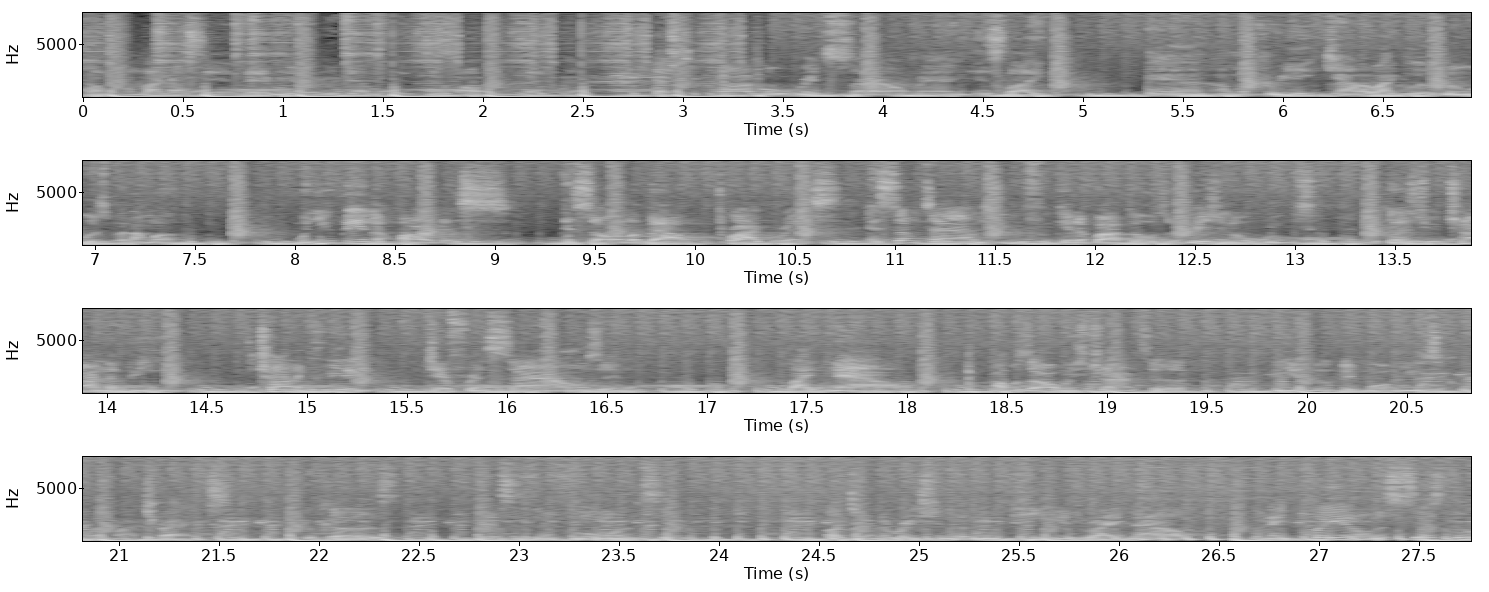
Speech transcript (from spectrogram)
come from like I said, Larry Heard. That was just always that, that Chicago rich sound, man. It's like, man, I'm gonna create kind of like Lil Louis, but I'm a when you being an artist, it's all about progress. And sometimes you forget about those original roots because you're trying to be trying to create different sounds and like now I was always trying to be a little bit more musical in my tracks because this is influencing a generation of new kids right now. When they play it on the system,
